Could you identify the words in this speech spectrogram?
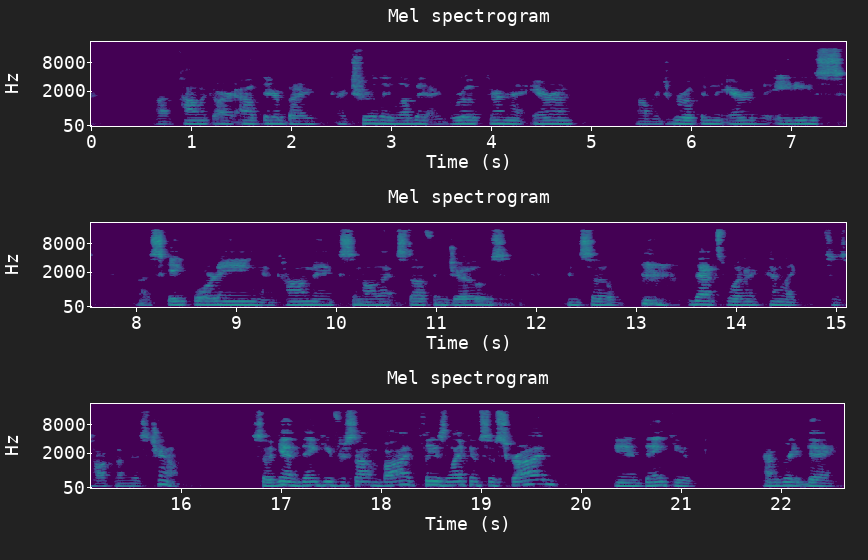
uh, comic art out there, but I, I truly love it. I grew up during that era. Um, I grew up in the era of the 80s, uh, skateboarding and comics and all that stuff and Joe's. And so that's what I kind of like to talk on this channel. So again, thank you for stopping by. Please like and subscribe. And thank you. Have a great day.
